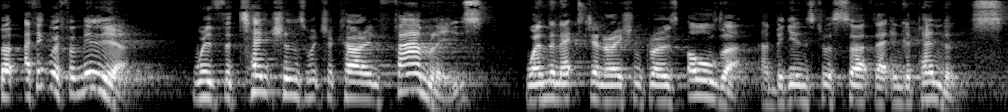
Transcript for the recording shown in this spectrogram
but I think we're familiar with the tensions which occur in families when the next generation grows older and begins to assert their independence.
